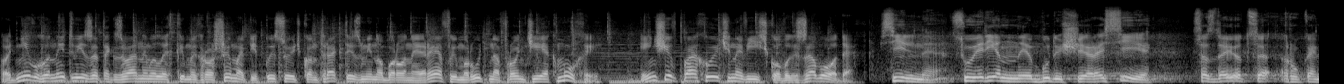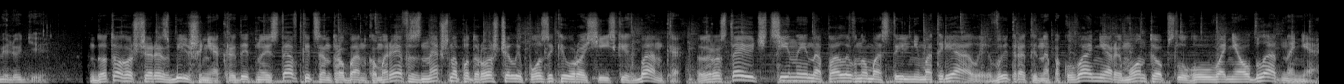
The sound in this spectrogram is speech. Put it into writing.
Одні в гонитві за так званими легкими грошима підписують контракти з Міноборони РФ і мруть на фронті як мухи. Інші впахують на військових заводах. Сильное, суверенное будущее России создается руками людей. До того ж, через збільшення кредитної ставки Центробанком РФ значно подорожчали позики у російських банках. Зростають ціни на паливно-мастильні матеріали, витрати на пакування, ремонт і обслуговування обладнання.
